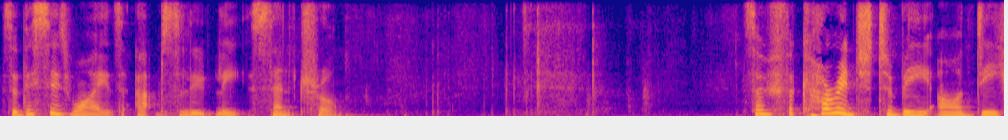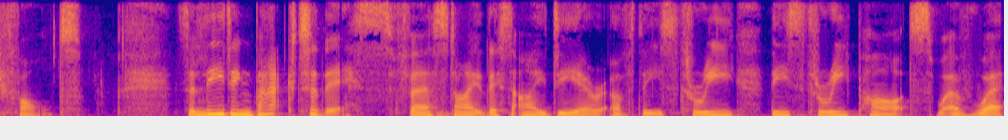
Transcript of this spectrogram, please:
So this is why it's absolutely central. So, for courage to be our default, so leading back to this first, I, this idea of these three these three parts of where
